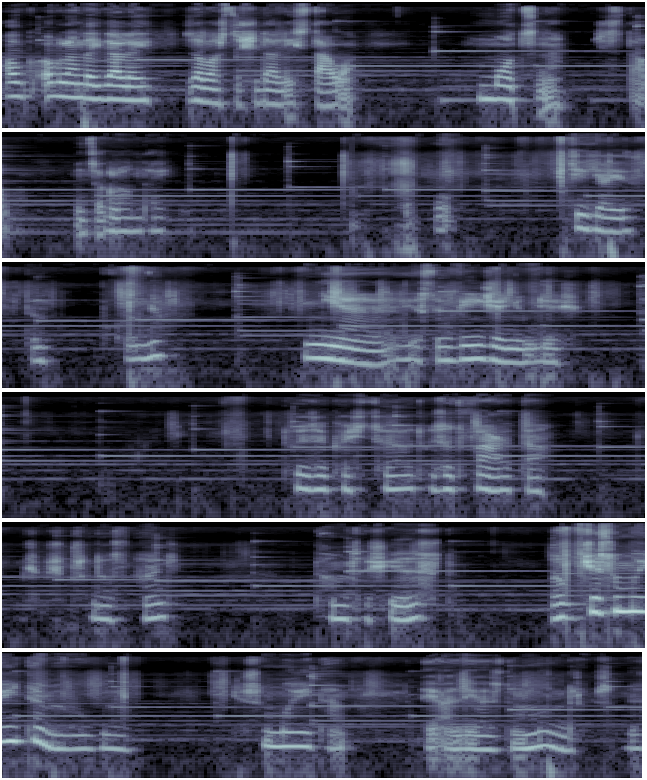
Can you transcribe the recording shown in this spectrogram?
og- oglądaj dalej. Zobacz, co się dalej stało. Mocne się stało, więc oglądaj. O, gdzie ja jestem? W pokoju? Nie, jestem w więzieniu gdzieś. Tu jest jakaś cela, tu jest otwarta. Musimy się przedostać. Tam coś jest. A gdzie są moje itemy w ogóle? Gdzie są moje itemy? Ej, ale ja jestem mądry w sumie.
